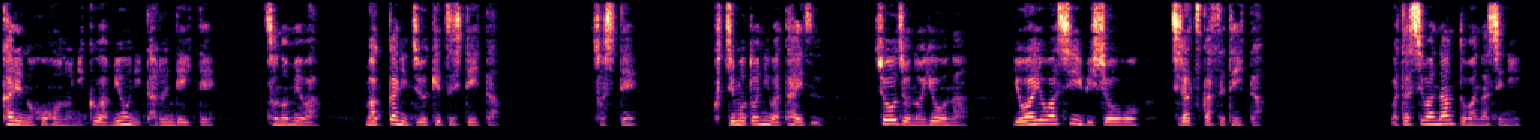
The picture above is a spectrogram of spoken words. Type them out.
彼の頬の肉は妙にたるんでいて、その目は真っ赤に充血していた。そして、口元には絶えず少女のような弱々しい微笑をちらつかせていた。私は何とはなしに、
